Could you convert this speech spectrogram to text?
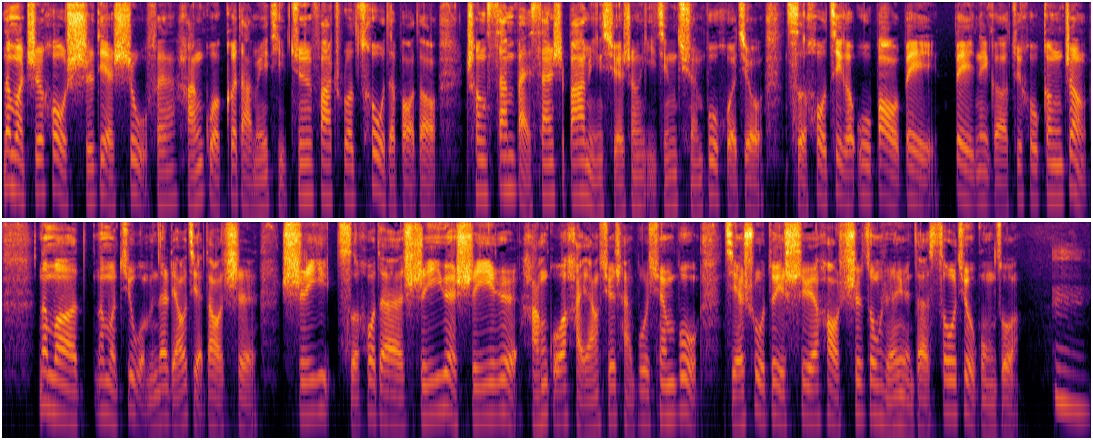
那么之后十点十五分，韩国各大媒体均发出了错误的报道，称三百三十八名学生已经全部获救。此后，这个误报被被那个最后更正。那么，那么据我们的了解到是十一此后的十一月十一日，韩国海洋水产部宣布结束对世越号失踪人员的搜救工作。嗯。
